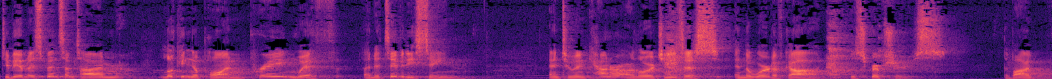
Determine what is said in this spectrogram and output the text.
To be able to spend some time looking upon, praying with a nativity scene, and to encounter our Lord Jesus in the Word of God, the Scriptures, the Bible.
